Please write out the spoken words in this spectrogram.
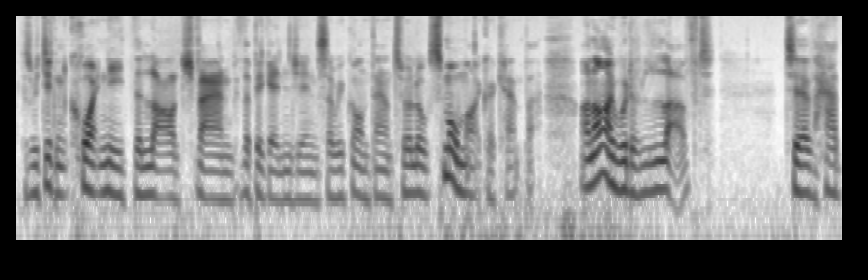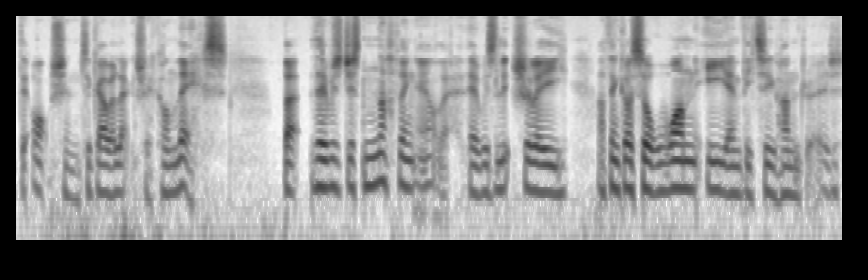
because we didn't quite need the large van with the big engine, so we've gone down to a little small micro camper. And I would have loved to have had the option to go electric on this. But there was just nothing out there. There was literally, I think I saw one E eNV200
